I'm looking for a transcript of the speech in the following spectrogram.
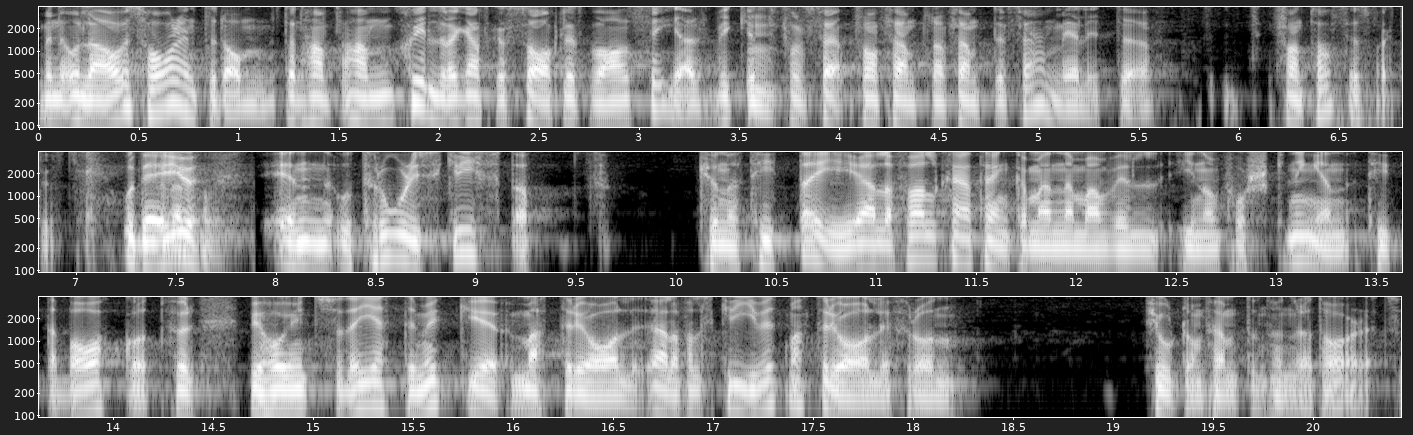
Men Olaus har inte dem, utan han, han skildrar ganska sakligt vad han ser, vilket mm. från 1555 är lite fantastiskt faktiskt. Och det är ju en otrolig skrift att kunna titta i, i alla fall kan jag tänka mig när man vill inom forskningen titta bakåt, för vi har ju inte så där jättemycket material, i alla fall skrivet material ifrån 1400-1500-talet.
